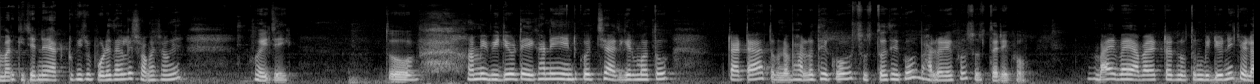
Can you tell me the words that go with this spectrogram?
আমার কিচেনে একটু কিছু পড়ে থাকলে সঙ্গে সঙ্গে হয়ে যায়। তো আমি ভিডিওটা এখানেই এন্ড করছি, আজকের মতো, টাটা, তোমরা ভালো থেকো, সুস্থ থেকো, ভালো রেখো, সুস্থ রেখো। বাই বাই আবার একটা নতুন ভিডিও নিয়ে চলে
